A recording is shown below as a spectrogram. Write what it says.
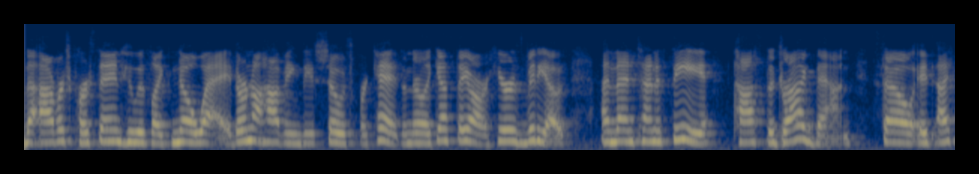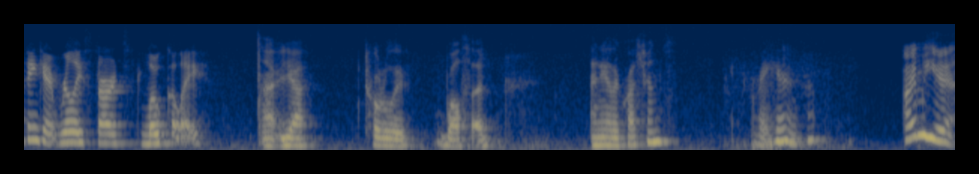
the average person who is like, no way, they're not having these shows for kids. And they're like, yes, they are. Here's videos. And then Tennessee passed the drag ban. So it, I think it really starts locally. Uh, yeah, totally well said. Any other questions? Right here in front. I'm here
